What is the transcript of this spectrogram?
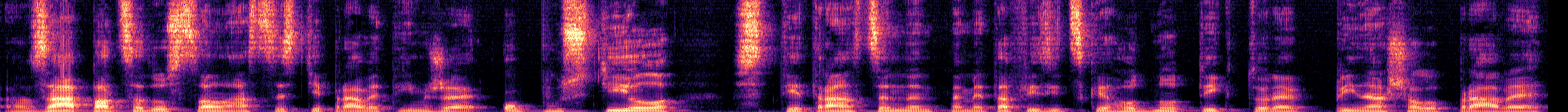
Západ sa dostal na ceste práve tým, že opustil tie transcendentné metafyzické hodnoty, ktoré prinášalo práve eh,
